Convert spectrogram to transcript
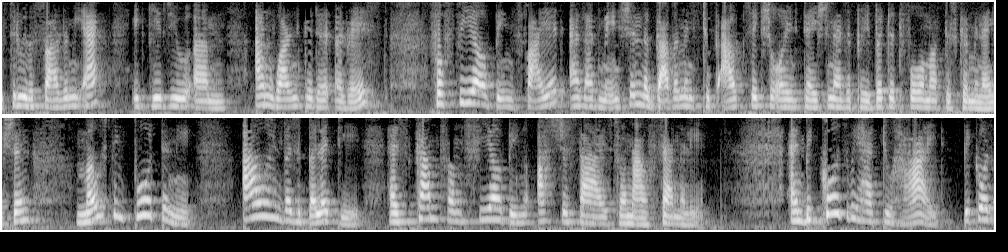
through the Sodomy Act. It gives you um, unwarranted arrest. For fear of being fired, as I've mentioned, the government took out sexual orientation as a prohibited form of discrimination. Most importantly, our invisibility has come from fear of being ostracized from our family. And because we had to hide, because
